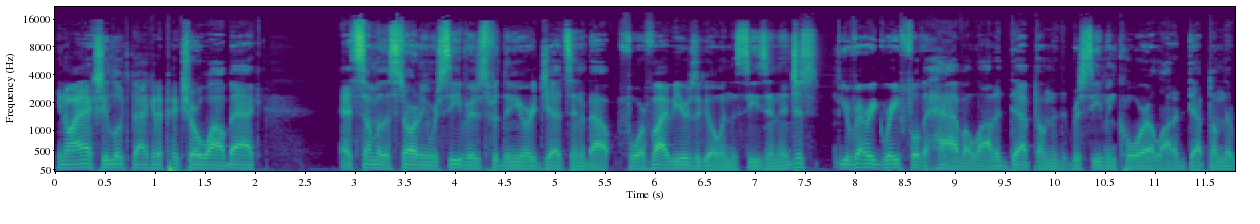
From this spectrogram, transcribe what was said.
You know, I actually looked back at a picture a while back at some of the starting receivers for the New York Jets in about four or five years ago in the season. And just, you're very grateful to have a lot of depth on the receiving corps, a lot of depth on the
